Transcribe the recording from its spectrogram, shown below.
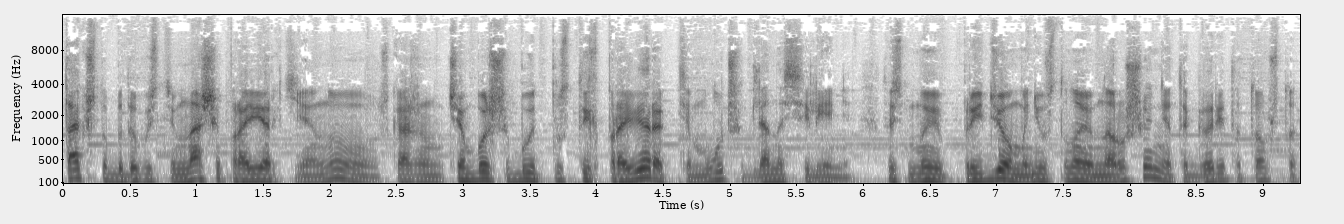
Так, чтобы, допустим, наши проверки, ну, скажем, чем больше будет будет пустых проверок, тем лучше для населения. То есть мы придем и не установим нарушение, это говорит о том, что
